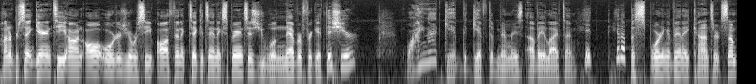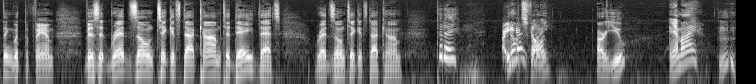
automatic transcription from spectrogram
100% guarantee on all orders. You'll receive authentic tickets and experiences you will never forget. This year, why not give the gift of memories of a lifetime? Hit hit up a sporting event, a concert, something with the fam. Visit redzonetickets.com today. That's redzonetickets.com today. Are you, know what's funny? Are you? Am I? Mm,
